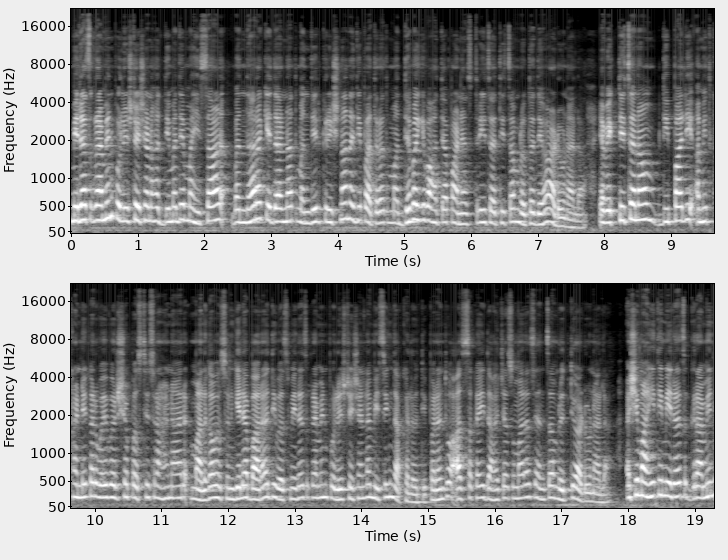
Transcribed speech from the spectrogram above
मिरज ग्रामीण पोलीस स्टेशन हद्दीमध्ये म्हैसाळ बंधारा केदारनाथ मंदिर कृष्णा नदी पात्रात मध्यभागी वाहत्या पाण्यात स्त्री जातीचा मृतदेह आढळून आला. या व्यक्तीचं नाव दीपाली अमित खांडेकर वय वर्ष पस्तीस राहणार. मालगाव असून गेल्या बारा दिवस मिरज ग्रामीण पोलीस स्टेशनला मिसिंग दाखल होती परंतु आज सकाळी दहाच्या सुमारास यांचा मृत्यू आढळून आला. अशी माहिती मिरज ग्रामीण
